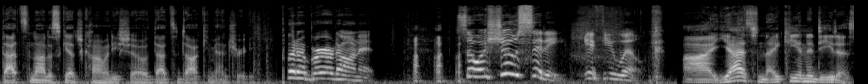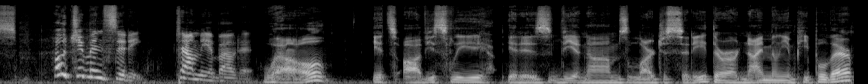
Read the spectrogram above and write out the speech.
that's not a sketch comedy show. That's a documentary. Put a bird on it. so, a shoe city, if you will. Uh, yes, Nike and Adidas. Ho Chi Minh City. Tell me about it. Well, it's obviously it is Vietnam's largest city. There are 9 million people there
